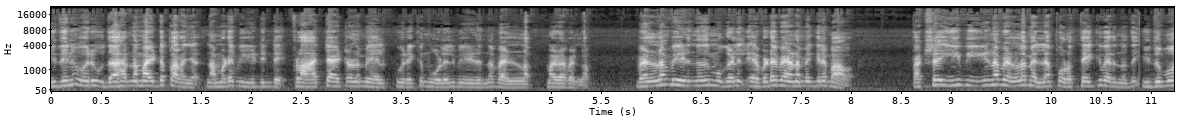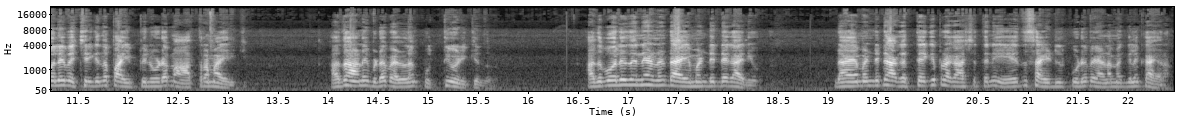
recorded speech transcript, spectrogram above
ഇതിന് ഒരു ഉദാഹരണമായിട്ട് പറഞ്ഞാൽ നമ്മുടെ വീടിന്റെ ഫ്ലാറ്റ് ആയിട്ടുള്ള മേൽക്കൂരയ്ക്ക് മുകളിൽ വീഴുന്ന വെള്ളം മഴവെള്ളം. വെള്ളം വീഴുന്നത് മുകളിൽ എവിടെ വേണമെങ്കിലും ആവാം. പക്ഷേ ഈ വീണ വെള്ളമെല്ലാം പുറത്തേക്ക് വരുന്നത് ഇതുപോലെ വെച്ചിരിക്കുന്ന പൈപ്പിലൂടെ മാത്രമായിരിക്കും. അതാണ് ഇവിടെ വെള്ളം കുത്തി ഒഴിക്കുന്നത്. അതുപോലെ തന്നെയാണ് ഡയമണ്ടിന്റെ കാര്യവും. ഡയമണ്ടിന്റെ അകത്തേക്ക് പ്രകാശത്തിന് ഏത് സൈഡിൽ കൂടി വേണമെങ്കിലും കയറാം.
